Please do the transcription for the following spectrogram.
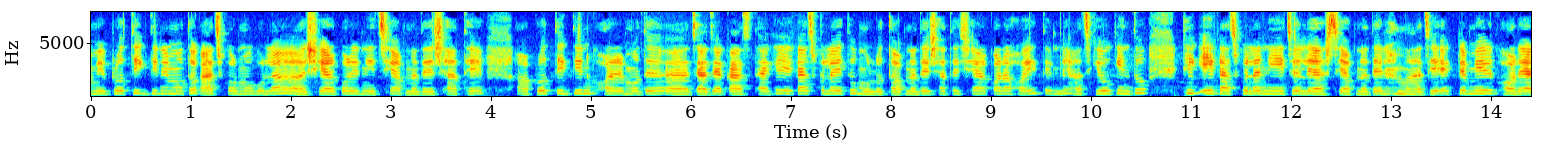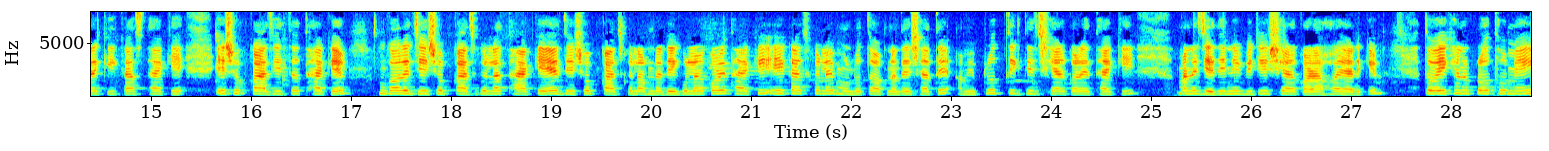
আমি প্রত্যেক দিনের মতো কাজকর্মগুলো শেয়ার করে নিচ্ছি আপনাদের সাথে। প্রত্যেক দিন ঘরের মধ্যে যা যা কাজ থাকে, এই কাজগুলাই তো মূলত আপনাদের সাথে শেয়ার করা হয়। তেমনি আজকেও কিন্তু ঠিক এই কাজগুলো নিয়ে চলে আসছে আপনাদের মাঝে। একটা মেয়ের ঘরে আর কি কাজ থাকে, এসব কাজই তো থাকে। ঘরে যেসব কাজগুলো থাকে, যেসব কাজগুলো আমরা রেগুলার করে থাকি, এই কাজগুলাই মূলত আপনাদের সাথে আমি প্রত্যেক দিন শেয়ার করে থাকি। মানে যেদিনই ভিডিও শেয়ার করা হয় আর কি। তো এখানে প্রথমেই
